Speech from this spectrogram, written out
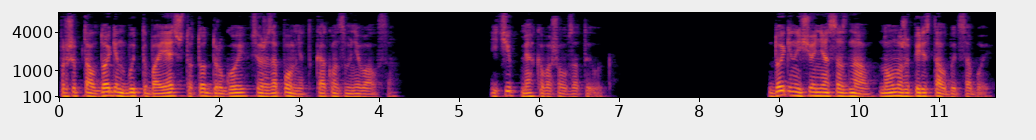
прошептал Догин, будто боясь, что тот другой все же запомнит, как он сомневался. И чип мягко вошел в затылок. Догин еще не осознал, но он уже перестал быть собой.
